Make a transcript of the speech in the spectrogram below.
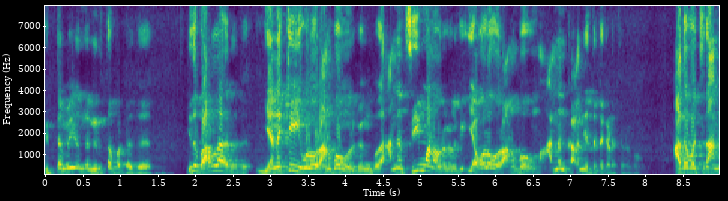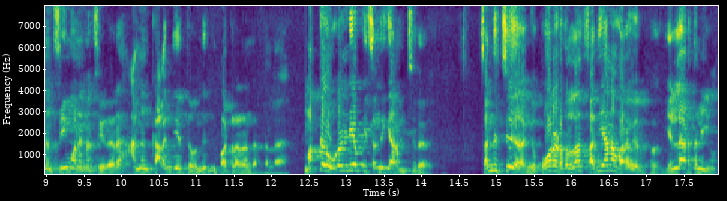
திட்டமே வந்து நிறுத்தப்பட்டது. இது வரலாறு இது. எனக்கே இவ்வளோ ஒரு அனுபவம் இருக்குங்கும்போது அண்ணன் சீமான் அவர்களுக்கு எவ்வளோ ஒரு அனுபவம் அண்ணன் களஞ்சியத்திட்ட கிடச்சிருக்கும். அதை வச்சு தான் அண்ணன் சீமான் என்ன செய்கிறாரு அண்ணன் களஞ்சியத்தை வந்து நிப்பாட்டுறாரு அந்த இடத்துல. மக்களை உடனடியாக போய் சந்திக்க ஆரம்பிச்சிடுறாரு. சந்திச்சு அங்கே போகிற இடத்துலலாம் சரியான வரவேற்பு எல்லா இடத்துலையும்.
